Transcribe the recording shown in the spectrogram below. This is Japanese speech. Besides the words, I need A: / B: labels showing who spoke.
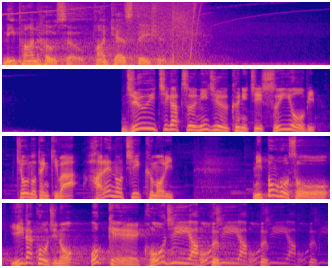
A: Nippon Hoso Podcast Station.
B: 11月29日水曜日。今日の天気は晴れのち曇り。日本放送飯田浩二の OK 工事アップ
